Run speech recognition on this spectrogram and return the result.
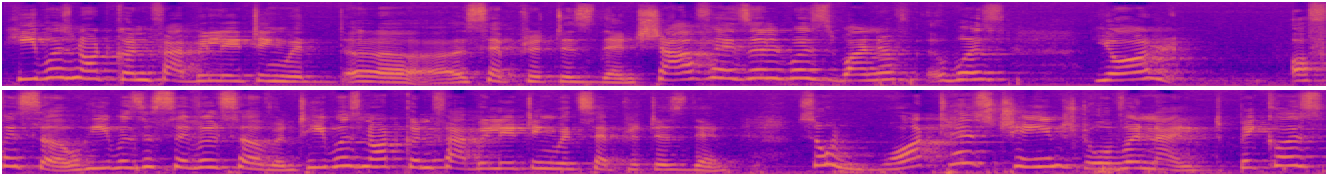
He was not confabulating with uh, separatists then. Shah Faisal was one of was your officer. He was a civil servant. He was not confabulating with separatists then. So what has changed overnight? Because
